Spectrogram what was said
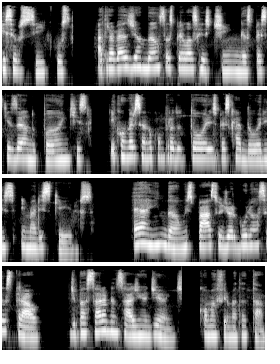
e seus ciclos através de andanças pelas restingas, pesquisando punks e conversando com produtores, pescadores e marisqueiros. É ainda um espaço de orgulho ancestral, de passar a mensagem adiante, como afirma Tatá.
